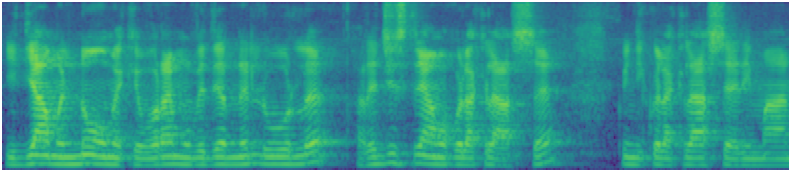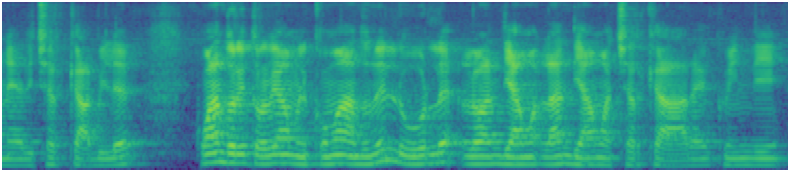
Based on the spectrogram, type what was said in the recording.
gli diamo il nome che vorremmo vedere nell'URL, registriamo quella classe, quindi quella classe rimane ricercabile, quando ritroviamo il comando nell'URL andiamo, la andiamo a cercare, quindi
